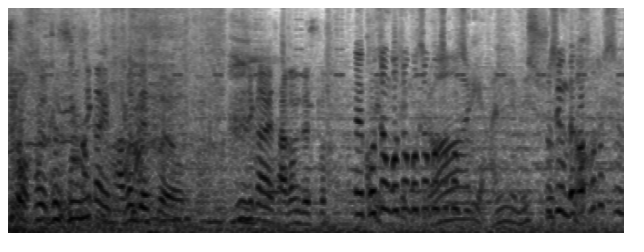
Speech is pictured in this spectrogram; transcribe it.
저, 저 순식간에 자금됐어요. 순식간에 자금됐어. 네, 거점 거점 거점 거점 거점. 저 지금 내가 터졌어요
